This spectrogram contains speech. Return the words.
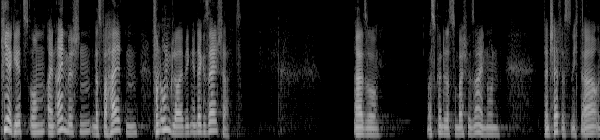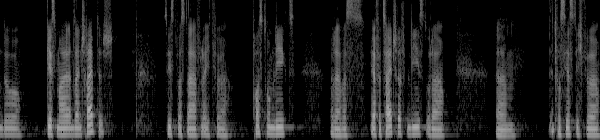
Hier geht es um ein Einmischen in das Verhalten von Ungläubigen in der Gesellschaft. Also, was könnte das zum Beispiel sein? Nun, dein Chef ist nicht da und du gehst mal an seinen Schreibtisch, siehst, was da vielleicht für Post rumliegt oder was er für Zeitschriften liest oder ähm, interessierst dich für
